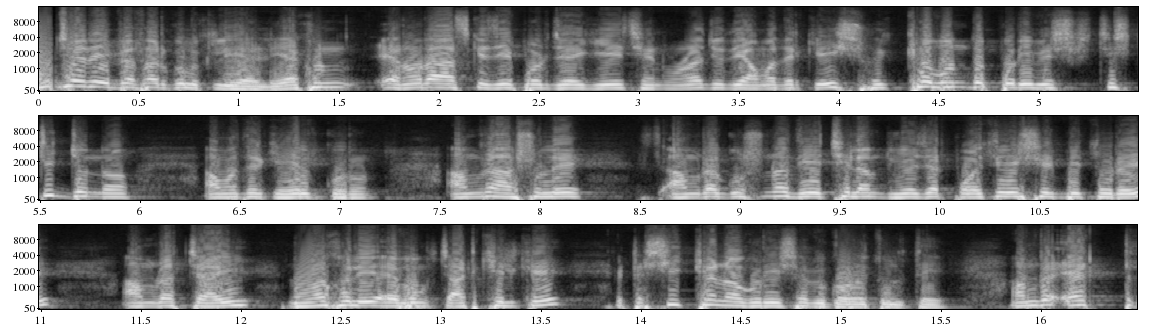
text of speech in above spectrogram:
বুঝেন এই ব্যাপারগুলো ক্লিয়ারলি এখন এনারা আজকে যে পর্যায়ে গিয়েছেন, ওনারা যদি আমাদেরকে এই শিক্ষাবন্ধ পরিবেশ সৃষ্টির জন্য আমাদেরকে হেল্প করুন। আমরা আসলে, আমরা ঘোষণা দিয়েছিলাম দুই হাজার পঁয়ত্রিশের ভিতরে, আমরা চাই নোয়াখালী এবং চাটখিলকে একটা শিক্ষা নগরী হিসাবে গড়ে তুলতে। আমরা একটা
